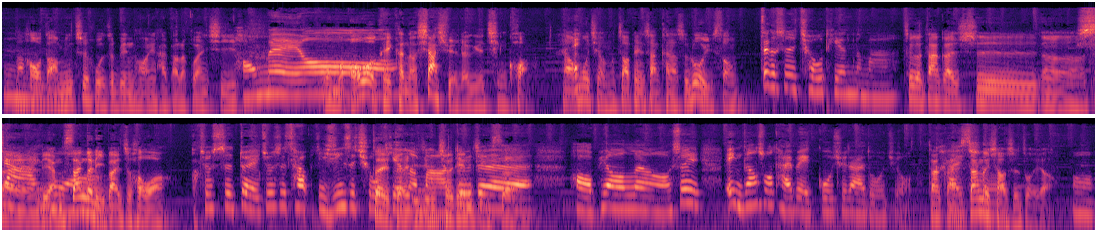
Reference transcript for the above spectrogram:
嗯，然后到明池湖这边的话，因为海拔的关系，好美哦，我们偶尔可以看到下雪的一个情况。那目前我们照片上看到是落羽松，这个是秋天的吗？这个大概是呃，在两三个礼拜之后啊，就是对，就是差已经是秋天了嘛，对对，秋天景色。好漂亮哦！所以，哎，你刚刚说台北过去大概多久？大概三个小时左右。哦、嗯，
